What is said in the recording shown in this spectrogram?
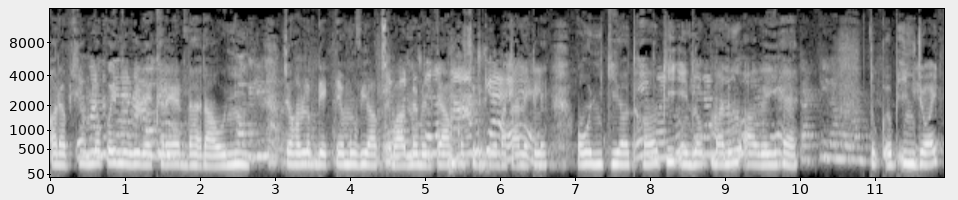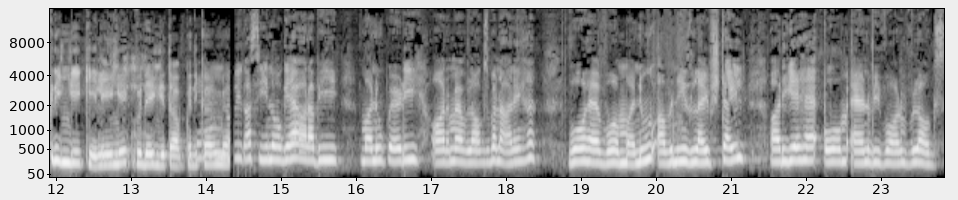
और अभी हम लोग कोई मूवी देख रहे हैं? डरावनी जो हम लोग देखते हैं मूवी आपसे बाद में मिलते हैं आपको सिर्फ़ ये बताने के लिए। ऑन किया था कि इन लोग मनु आ गई है। तो अब इंजॉय करेंगे खेलेंगे कूदेंगे तो आपको दिखाऊँगा। अभी का सीन हो गया और अभी मनु पेड़ी और मैं व्लॉग्स बना रहे हैं। वो है वो मनु अवनीज लाइफस्टाइल और ये है Om and we warm vlogs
